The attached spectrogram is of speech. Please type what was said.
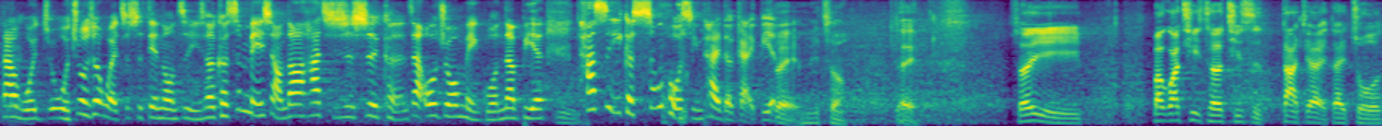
那我就我就认为这是电动自行车，可是没想到它其实是可能在欧洲、美国那边，它是一个生活形态的改变。对，没错，对，所以包括汽车，其实大家也在做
